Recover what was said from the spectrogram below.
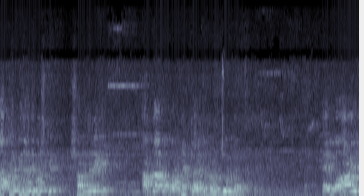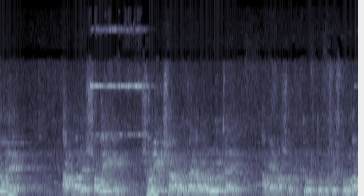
জাতীয় বিজয় দিবসকে সামনে রেখে আমরা আরও বর্ণের আয়োজনের উদ্যোগ নেব। এই মহা আয়োজনে আপনাদের সবাইকে শরীর সামনে থাকার অনুরোধ জানিয়ে আমি আমার সংক্ষিপ্ত বক্তব্য শেষ করলাম।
